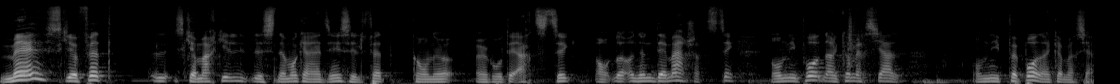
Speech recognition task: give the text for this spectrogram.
Mais ce qui a fait, ce qui a marqué le cinéma canadien, c'est le fait qu'on a un côté artistique, on, a une démarche artistique. On n'est pas dans le commercial. On n'y fait pas dans le commercial,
